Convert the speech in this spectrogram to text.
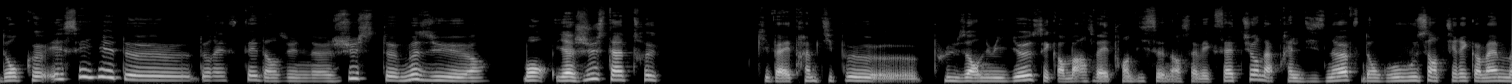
Donc essayez de, de, rester dans une juste mesure. Bon, il y a juste un truc qui va être un petit peu plus ennuyeux, c'est quand Mars va être en dissonance avec Saturne après le 19, donc vous vous sentirez quand même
